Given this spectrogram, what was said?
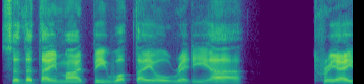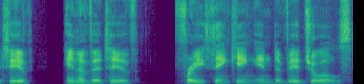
so that they might be what they already are creative, innovative, free thinking individuals.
